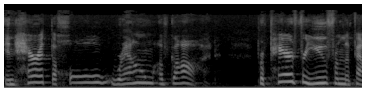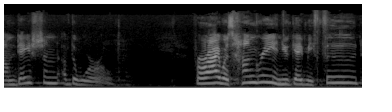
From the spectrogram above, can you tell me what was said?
inherit the whole realm of God, prepared for you from the foundation of the world. For I was hungry, and you gave me food.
